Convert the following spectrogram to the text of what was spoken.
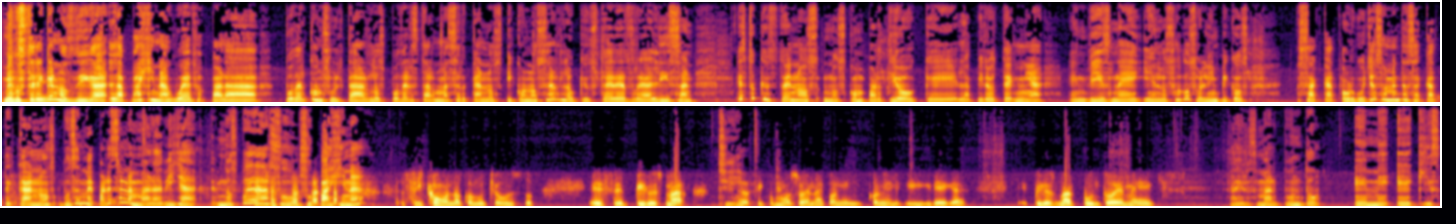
me gustaría Sí. que nos diga la página web para poder consultarlos, poder estar más cercanos y conocer lo que ustedes realizan. Esto que usted nos, nos compartió, que la pirotecnia en Disney y en los Juegos Olímpicos, zaca- orgullosamente zacatecanos, pues me parece una maravilla. ¿Nos puede dar su, su página? Sí, como no, con mucho gusto. Es eh, PiroSmart, Sí. así como suena, con, el- con el Y, pirosmart.mx. Aerosmart.mx.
